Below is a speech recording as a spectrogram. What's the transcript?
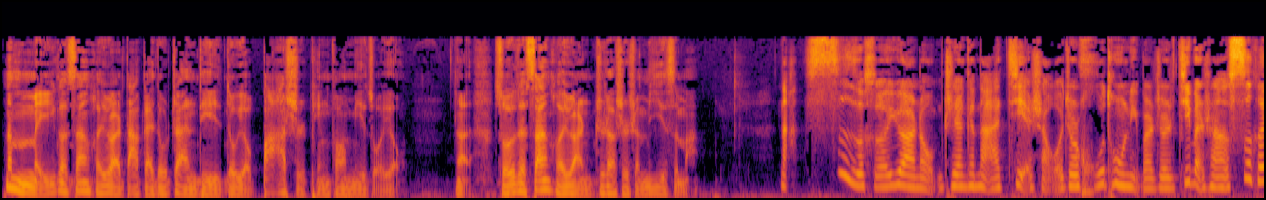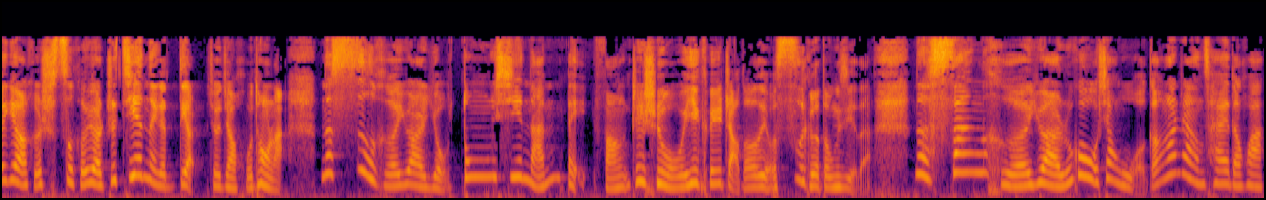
那么每一个三合院大概都占地都有八十平方米左右，啊，所谓的三合院，你知道是什么意思吗？那四合院呢？我们之前跟大家介绍过，就是胡同里边，就是基本上四合院和四合院之间那个地儿就叫胡同了。那四合院有东西南北房，这是我唯一可以找到的有四个东西的。那三合院，如果我像我刚刚这样猜的话，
